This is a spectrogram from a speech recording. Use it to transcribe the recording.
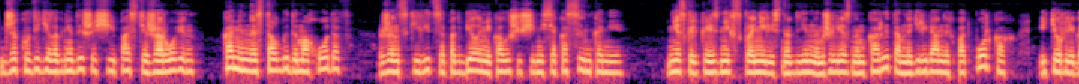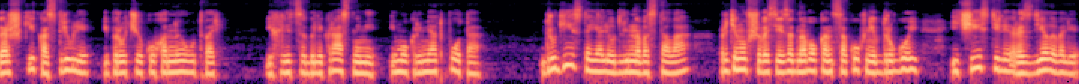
Джек увидел огнедышащие пасти жаровин, каменные столбы дымоходов, женские лица под белыми колышущимися косынками — Несколько из них склонились над длинным железным корытом на деревянных подпорках и терли горшки, кастрюли и прочую кухонную утварь. Их лица были красными и мокрыми от пота. Другие стояли у длинного стола, протянувшегося из одного конца кухни в другой, и чистили, разделывали,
